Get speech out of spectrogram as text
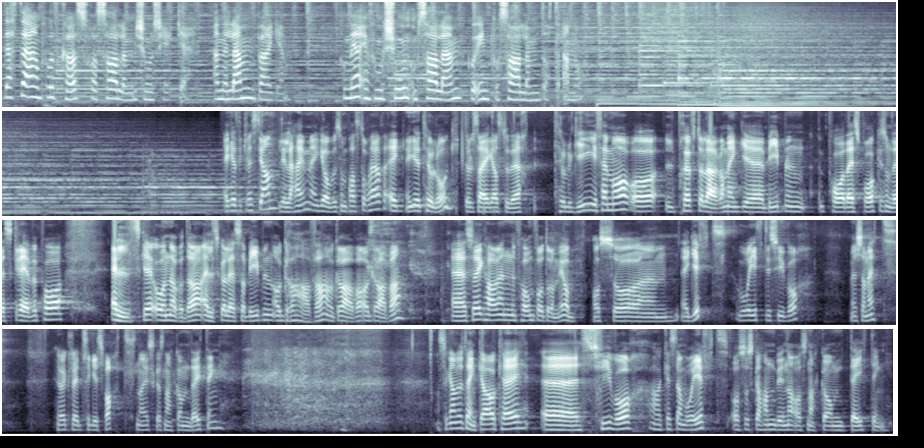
Dette er en podkast fra Salem misjonskirke, NLM Bergen. For mer informasjon om Salem, gå inn på salem.no. Jeg heter Kristian Lilleheim. Jeg jobber som pastor her. Jeg, jeg er teolog. Det vil si jeg har studert teologi i fem år og prøvd å lære meg eh, Bibelen på det språket som det er skrevet på. Elsker å nerde, elsker å lese Bibelen og grave og grave og grave. Eh, så jeg har en form for drømmejobb. Og så eh, er jeg gift. Har vært gift i syv år med Jeanette. Hun har kledd seg i svart når jeg skal snakke om dating. Så kan du tenke ok, eh, syv år har Kristian vært gift, og så skal han begynne å snakke om dating.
